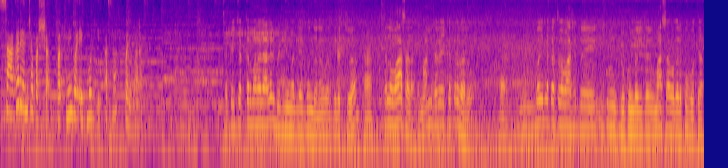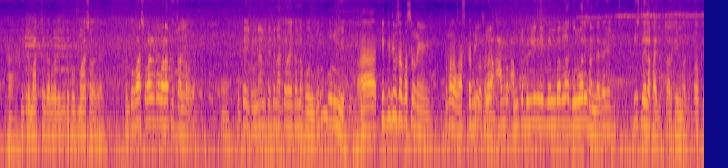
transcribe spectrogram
सागर यांच्या पश्चात पत्नी व एक मुलगी असा परिवार आहे. सकाळी चक्कर मारायला आले बिल्डिंग मधले एक दोन जण वरती गच्चीवर हां. त्यांना वास आला. तर मग आम्ही सगळे एकत्र झालो. हां. मग बघितलं कसला वास येतोय इकडून ढुकून बघितलं मासा वगैरे खूप होत्या. हां. इकडे मागच्या दरवाजा तिथे खूप मासा होत्या. आणि तो वास वाढत वाढतच चालला होता. त्या हिशोबाने आम्ही त्याच्या नातेवाईकांना फोन करून बोलून घेतो किती दिवसापासून आहे? तुम्हाला वास कधीपासून तो आला? आम आमच्या बिल्डिंग एक मेंबरला गुरुवारी संध्याकाळी एक दिसलेला खाली पार्किंगमध्ये ओके.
